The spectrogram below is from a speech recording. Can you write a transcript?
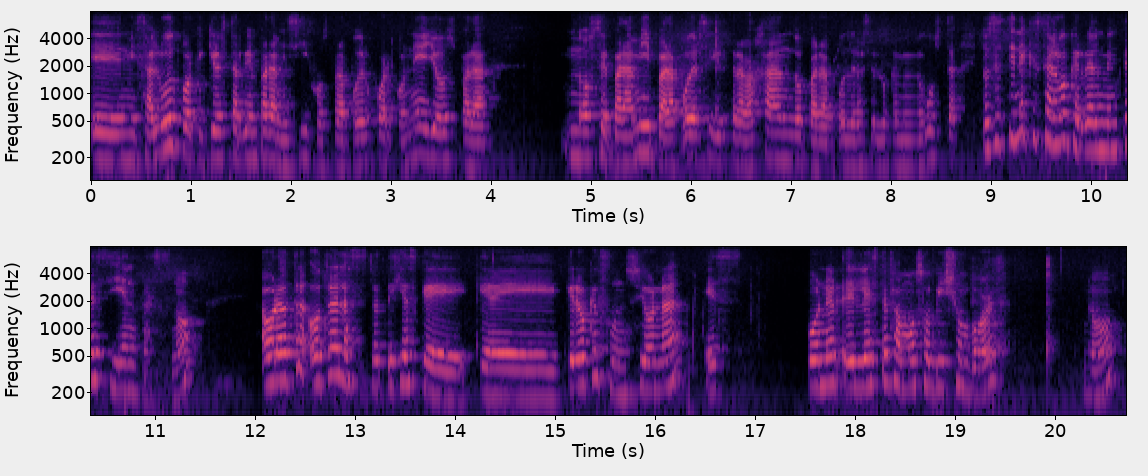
en mi salud porque quiero estar bien para mis hijos, para poder jugar con ellos, para... no sé, para mí, para poder seguir trabajando, para poder hacer lo que me gusta. Entonces tiene que ser algo que realmente sientas, ¿no? Ahora, otra, otra de las estrategias que, que creo que funciona es poner el, este famoso vision board, ¿no?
